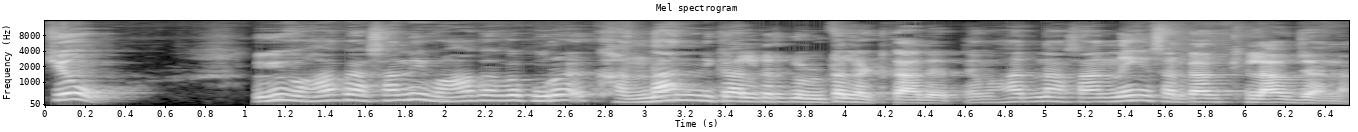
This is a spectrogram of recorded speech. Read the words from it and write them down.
क्यों? क्योंकि वहाँ पे आसान नहीं वहाँ का पूरा खानदान निकाल करके उल्टा लटका देते हैं। वहाँ इतना आसान नहीं सरकार के खिलाफ जाना।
